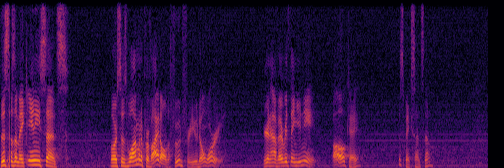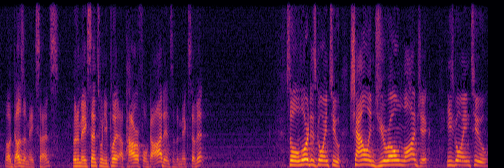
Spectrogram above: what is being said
This doesn't make any sense. The Lord says, Well, I'm going to provide all the food for you. Don't worry. You're going to have everything you need. Oh, okay. This makes sense now. Well, it doesn't make sense, but it makes sense when you put a powerful God into the mix of it. So the Lord is going to challenge your own logic. He's going to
